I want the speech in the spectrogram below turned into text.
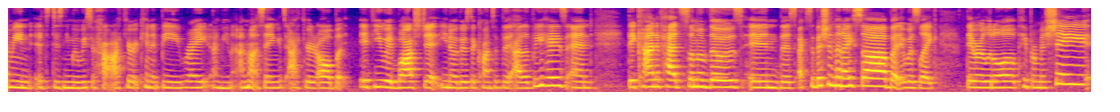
I mean, it's Disney movie, so how accurate can it be, right? I mean, I'm not saying it's accurate at all, but if you had watched it, you know, there's a concept of alebrijes, and they kind of had some of those in this exhibition that I saw, but it was like they were little paper mache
